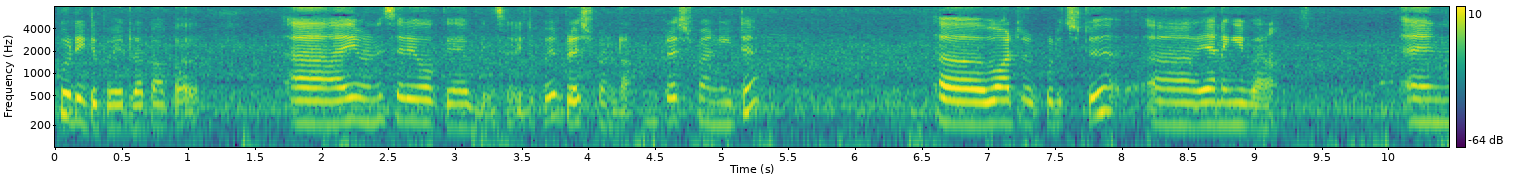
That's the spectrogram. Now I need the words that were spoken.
கூட்டிகிட்டு போயிடுறா பாப்பாவை. இவனு சரி ஓகே அப்படின்னு சொல்லிட்டு போய் ப்ரஷ் பண்ணுறான் ப்ரஷ் பண்ணிவிட்டு வாட்டர் குடிச்சிட்டு இறங்கி வரான். அண்ட்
